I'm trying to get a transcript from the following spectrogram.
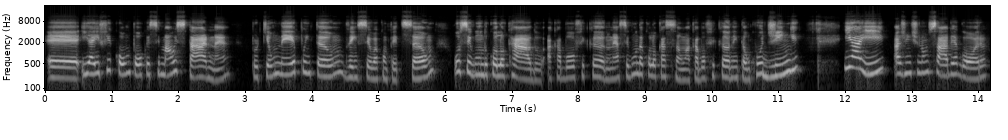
É, e aí ficou um pouco esse mal-estar, né? Porque o Nepo, então, venceu a competição. O segundo colocado acabou ficando, né? A segunda colocação acabou ficando, então, com o Ding. E aí a gente não sabe agora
